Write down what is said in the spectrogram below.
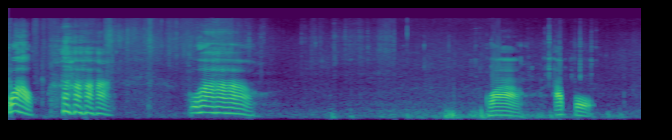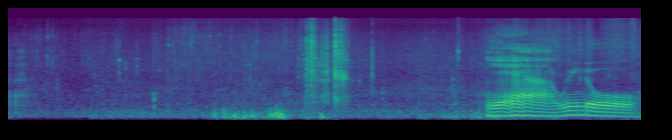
Wow. wow. Wow. Apple. Yeah, window.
